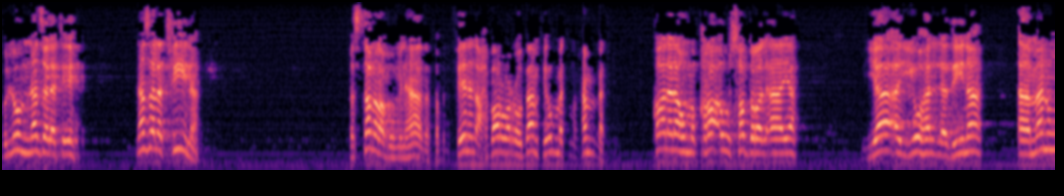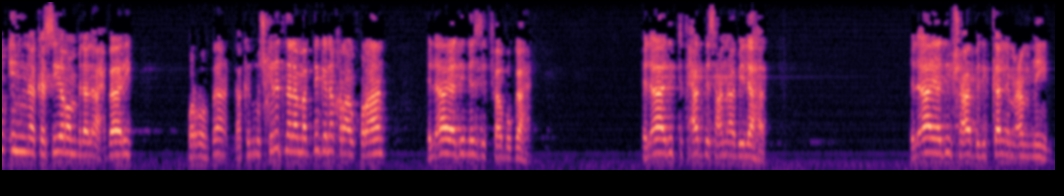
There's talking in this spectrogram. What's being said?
كلهم نزلت إيه؟ نزلت فينا. فاستغربوا من هذا. طب فين الأحبار والرهبان في أمة محمد؟ قال لهم اقرأوا صدر الآية. يا أيها الذين آمنوا إن كثيرا من الأحبار والرهبان. لكن مشكلتنا لما بنيجي نقرأ القرآن الآية دي نزلت في أبو جهل. الآية دي بتتحدث عن أبي لهب. الآية دي مش عارف بتتكلم عن مين؟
